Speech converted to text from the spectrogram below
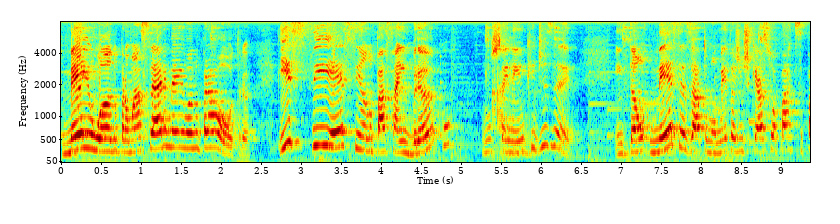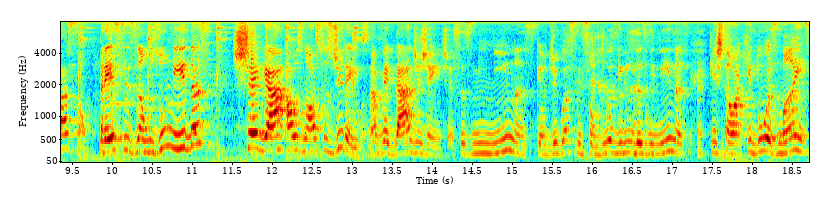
Meio ano para uma série, meio ano para outra. E se esse ano passar em branco, não sei Ai. nem o que dizer. Então, nesse exato momento, a gente quer a sua participação. Precisamos unidas chegar aos nossos direitos. Na verdade, gente, essas meninas, que eu digo assim, são duas lindas meninas que estão aqui, duas mães,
